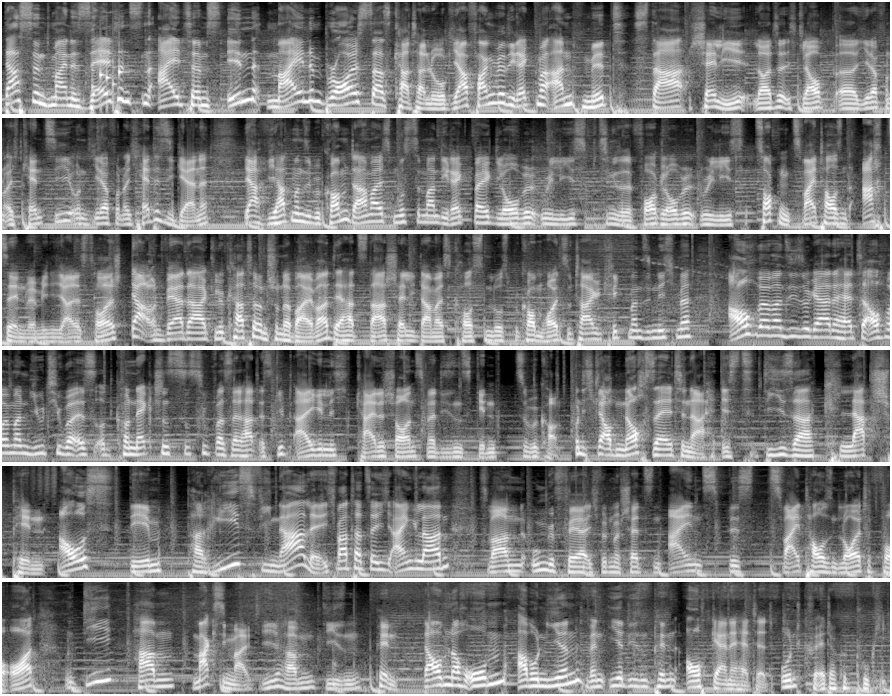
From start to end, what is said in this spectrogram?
Das sind meine seltensten Items in meinem Brawl Stars Katalog. Ja, fangen wir direkt mal an mit Star Shelly. Leute, ich glaube, äh, jeder von euch kennt sie und jeder von euch hätte sie gerne. Ja, wie hat man sie bekommen? Damals musste man direkt bei Global Release, beziehungsweise vor Global Release zocken. 2018, wenn mich nicht alles täuscht. Ja, und wer da Glück hatte und schon dabei war, der hat Star Shelly damals kostenlos bekommen. Heutzutage kriegt man sie nicht mehr. Auch wenn man sie so gerne hätte, auch wenn man YouTuber ist und Connections zu Supercell hat, es gibt eigentlich keine Chance mehr, diesen Skin zu bekommen. Und ich glaube, noch seltener ist dieser Klatschpin aus dem Paris-Finale. Ich war tatsächlich eingeladen. Es waren ungefähr, ich würde mal schätzen, 1 bis 2000 Leute vor Ort. Und die haben maximal, die haben diesen Pin. Daumen nach oben, abonnieren, wenn ihr diesen Pin auch gerne hättet. Und Creator Code Pookie.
